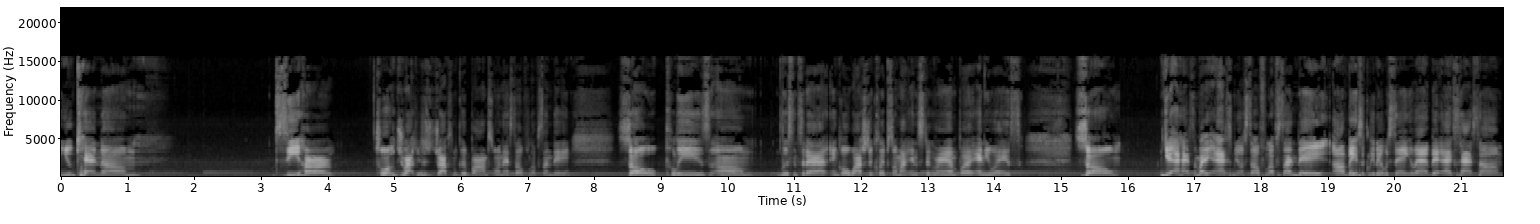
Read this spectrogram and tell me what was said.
you can um see her talk drop she just dropped some good bombs on that self-love sunday so please um listen to that and go watch the clips on my instagram but anyways so yeah, I had somebody ask me on Self Love Sunday. Um, basically, they were saying that their ex had some,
